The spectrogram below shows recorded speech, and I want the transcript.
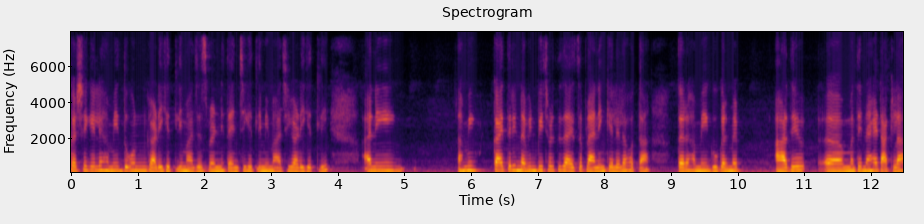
कसे गेले? आम्ही दोन गाडी घेतली. माझ्या हजबंडनी त्यांची घेतली. मी माझी गाडी घेतली. आणि आम्ही काहीतरी नवीन बीचवरती जायचं प्लॅनिंग केलेला होता. तर आम्ही गुगल मॅप अर्धे मध्ये नाही टाकला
